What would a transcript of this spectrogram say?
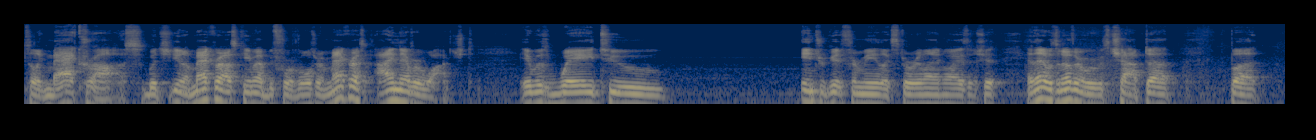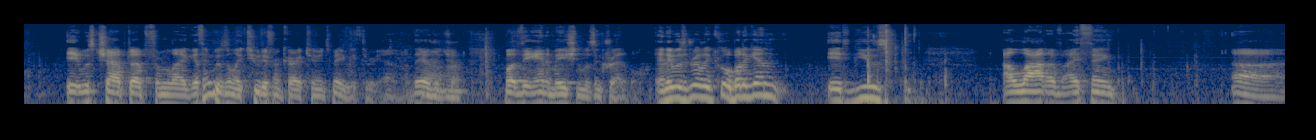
to like Macross, which you know Macross came out before Voltron. Macross I never watched. It was way too intricate for me, like storyline wise and shit. And that was another one where it was chopped up, but it was chopped up from like I think it was in like two different cartoons, maybe three. I don't know. They the chopped, but the animation was incredible, and it was really cool. But again, it used a lot of I think uh,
